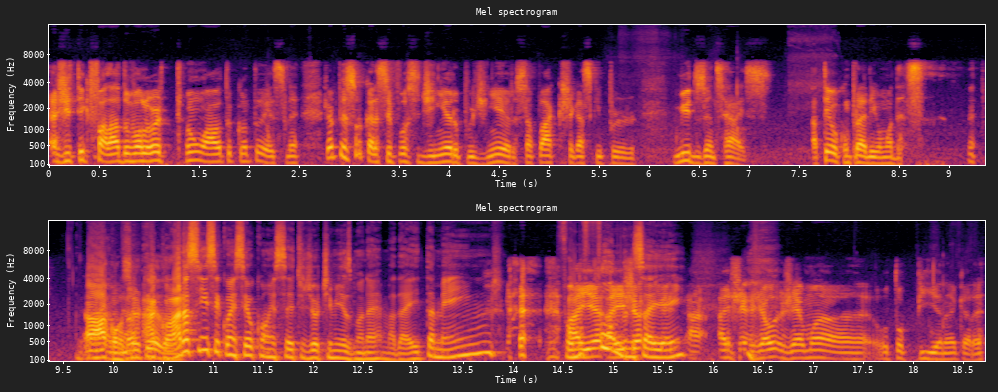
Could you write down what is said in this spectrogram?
a gente tem que falar do valor tão alto quanto esse, né? Já pensou, cara, se fosse dinheiro por dinheiro, se a placa chegasse aqui por 1.200 reais? Até eu compraria uma dessa. Ah, com certeza. Agora sim você conheceu o conceito de otimismo, né? Mas daí também. Foi aí, é- aí já, aí, hein? Aí já, já, já, é uma utopia, né, cara?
